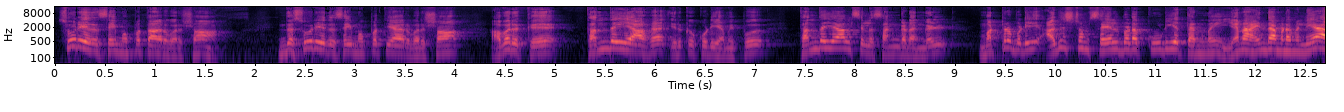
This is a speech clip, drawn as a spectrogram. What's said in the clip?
சூரிய திசை முப்பத்தாறு வருஷம். இந்த சூரிய திசை முப்பத்தி ஆறு வருஷம் அவருக்கு தந்தையாக இருக்கக்கூடிய அமைப்பு தந்தையால் சில சங்கடங்கள் மற்றபடி அதிர்ஷ்டம் செயல்படக்கூடிய தன்மை. ஏன்னா ஐந்தாம் இடம் இல்லையா?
